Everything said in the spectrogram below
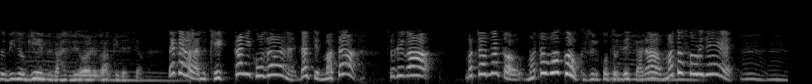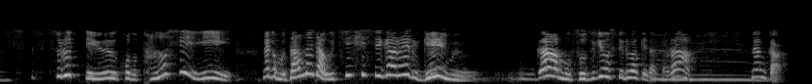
遊びのゲームが始まるわけですようん。だから、あの、結果にこだわらない。だってまた、それが、またなんか、またワクワクすること出たら、うんまたそれで、するっていう、この楽しい、なんかもうダメだ、打ちひしがれるゲームがもう卒業してるわけだから、なんか、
